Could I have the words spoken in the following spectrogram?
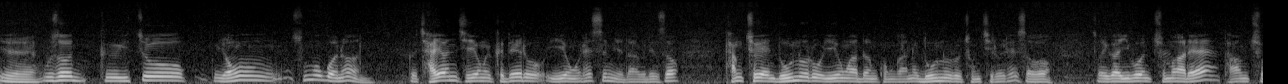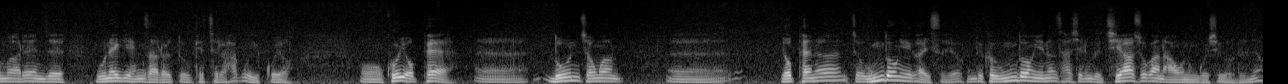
예, 우선 그 이쪽 그 영흥 수목원은 그 자연 지형을 그대로 이용을 했습니다. 그래서 당초에 논으로 이용하던 공간을 논으로 존치를 해서 저희가 이번 주말에 다음 주말에 이제 모내기 행사를 또 개최를 하고 있고요. 어, 그 옆에 에, 논 정원 에, 옆에는 저 웅덩이가 있어요. 근데 그 웅덩이는 사실은 그 지하수가 나오는 곳이거든요.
